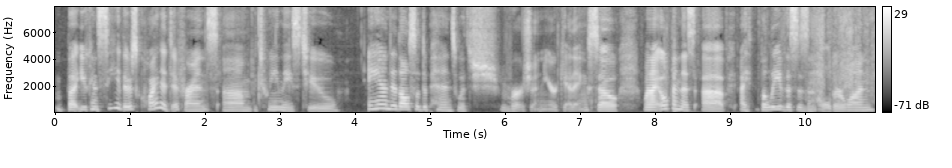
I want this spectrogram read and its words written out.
but you can see there's quite a difference um, between these two. And it also depends which version you're getting. So when I open this up, I believe this is an older one.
